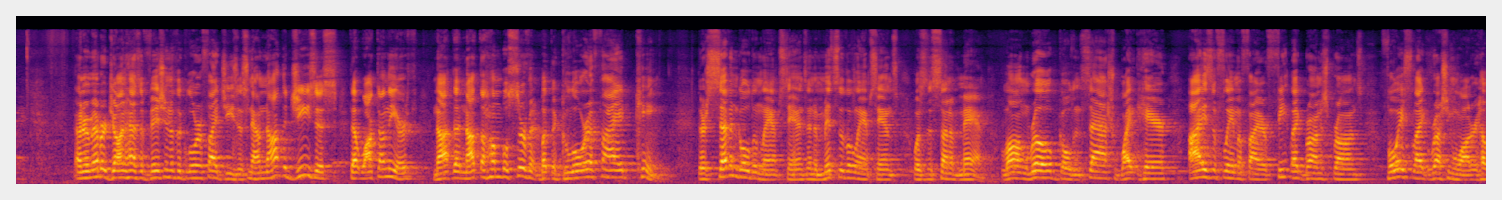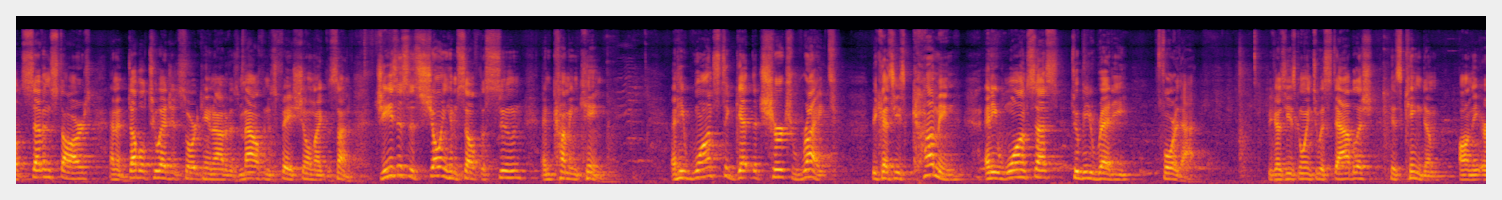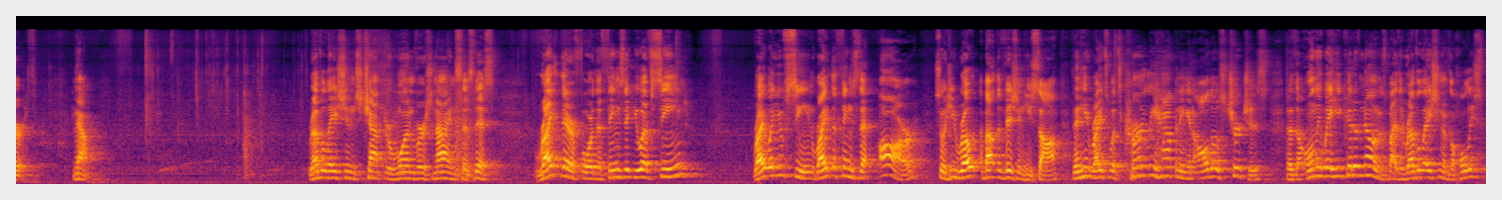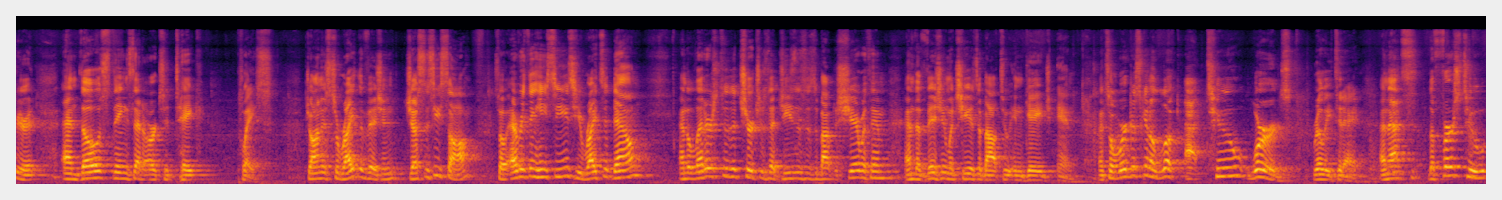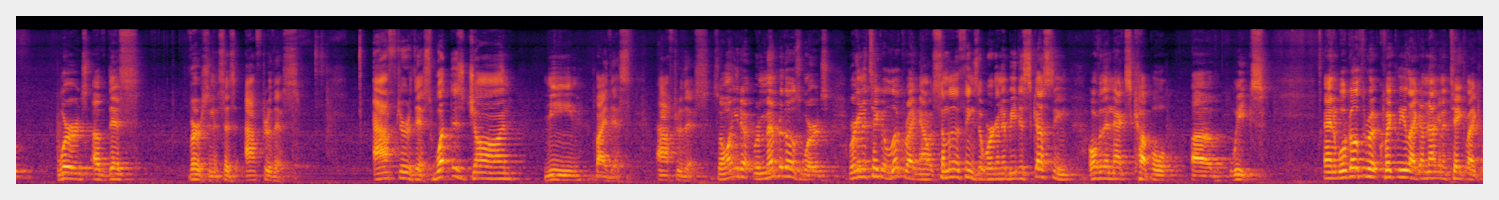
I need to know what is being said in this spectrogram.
and remember, John has a vision of the glorified Jesus. Now, not the Jesus that walked on the earth, not the, not the humble servant, but the glorified king. There's seven golden lampstands. And in the midst of the lampstands was the Son of Man. Long robe, golden sash, white hair, eyes of flame of fire, feet like bronze bronze, voice like rushing water, held seven stars, and a double two edged sword came out of his mouth, and his face shone like the sun. Jesus is showing himself the soon and coming king. And he wants to get the church right because he's coming and he wants us to be ready for that. Because he's going to establish his kingdom on the earth. Now, Revelations chapter 1, verse 9 says this Write therefore the things that you have seen, write what you've seen, write the things that are. So he wrote about the vision he saw. Then he writes what's currently happening in all those churches. That the only way he could have known is by the revelation of the Holy Spirit and those things that are to take place. John is to write the vision just as he saw. So everything he sees, he writes it down and the letters to the churches that Jesus is about to share with him, and the vision which he is about to engage in. And so we're just going to look at two words really today. And that's the first two words of this verse. And it says, after this. After this. What does John mean by this? After this. So I want you to remember those words. We're going to take a look right now at some of the things that we're going to be discussing over the next couple of weeks. And we'll go through it quickly. Like, I'm not going to take like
